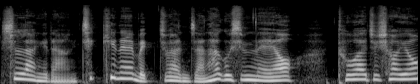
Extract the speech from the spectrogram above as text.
신랑이랑 치킨에 맥주 한 잔 하고 싶네요. 도와주셔요.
